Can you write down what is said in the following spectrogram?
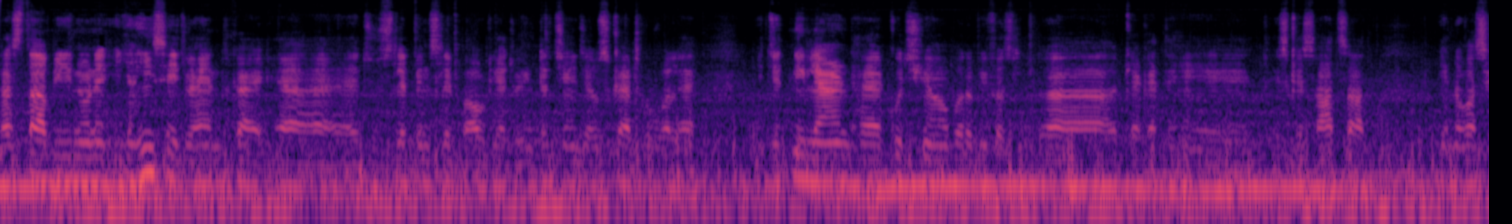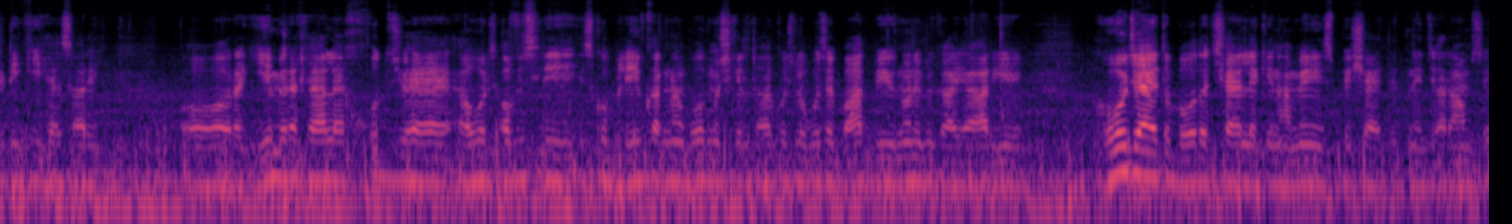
रास्ता अभी इन्होंने यहीं से जो है इनका जो स्लिप इन स्लिप आउट या जो इंटरचेंज है, उसका अप्रूवल है। जितनी लैंड है, कुछ यहाँ पर अभी फ़सल क्या कहते हैं, इसके साथ साथ ये नोवा सिटी की है सारी। और ये मेरा ख्याल है, ख़ुद जो है ऑब्वियसली इसको बिलीव करना बहुत मुश्किल था। कुछ लोगों से बात भी उन्होंने भी कहा, यार ये हो जाए तो बहुत अच्छा है लेकिन हमें इस पर शायद इतने आराम से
